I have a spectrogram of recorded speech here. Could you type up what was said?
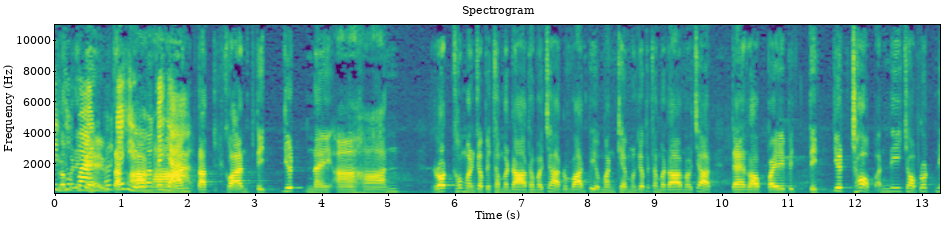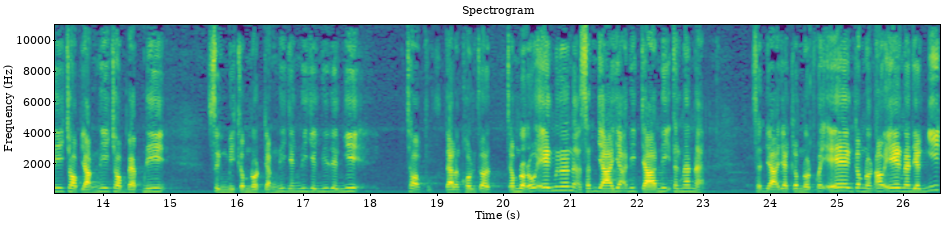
กินเราทุกไม่ได้วันไปให้มันตัก็ดหิวอามันก็อหายารกตัดความติด ยึดในอาหารรสของมันก็เป็นธรรมดาธรรมชาติรสหวานเปรี้ยวมันเค็มมันก็เป็นธรรมดาธรรมชาติ แต่เราไปไปติดยึดชอบอันนี้ชอบรสนี้ชอบอย่างนี้ชอบแบบนี้ ซึ่งมีกำหนดอย่างนี้อย่างนี้อย่างนี้อย่างนี้ ชอบแต่ละคนก็กำหนดเอาเองนั้นน่ะสัญญายะนิจานิทั้งนั้นน่ะสัญญายะกำหนดไว้เองกำหนดเอาเองนั่นอย่างนี้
